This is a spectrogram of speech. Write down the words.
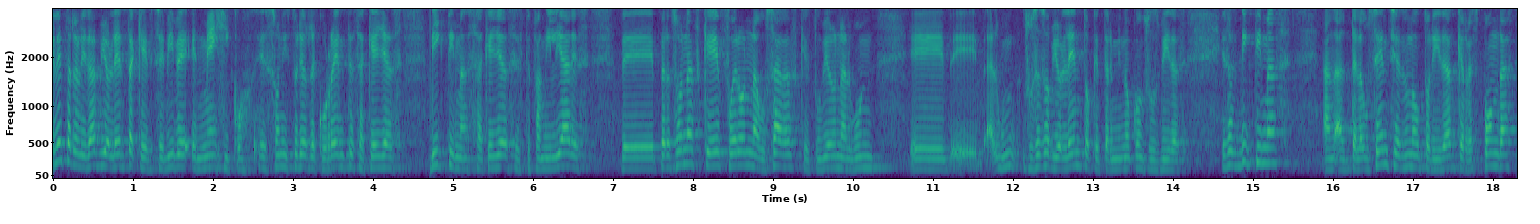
En esta realidad violenta que se vive en México, eh, son historias recurrentes, aquellas víctimas, aquellas este, familiares de personas que fueron abusadas, que tuvieron eh, algún suceso violento que terminó con sus vidas. Esas víctimas, ante la ausencia de una autoridad que responda,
